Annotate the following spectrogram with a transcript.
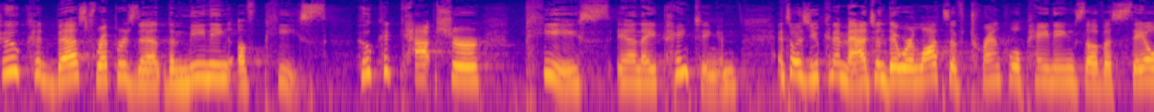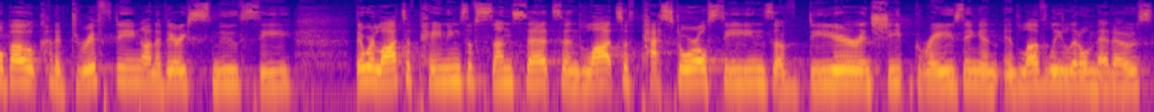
who could best represent the meaning of peace, who could capture peace in a painting. And, and so, as you can imagine, there were lots of tranquil paintings of a sailboat kind of drifting on a very smooth sea. There were lots of paintings of sunsets and lots of pastoral scenes of deer and sheep grazing in, in lovely little meadows.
